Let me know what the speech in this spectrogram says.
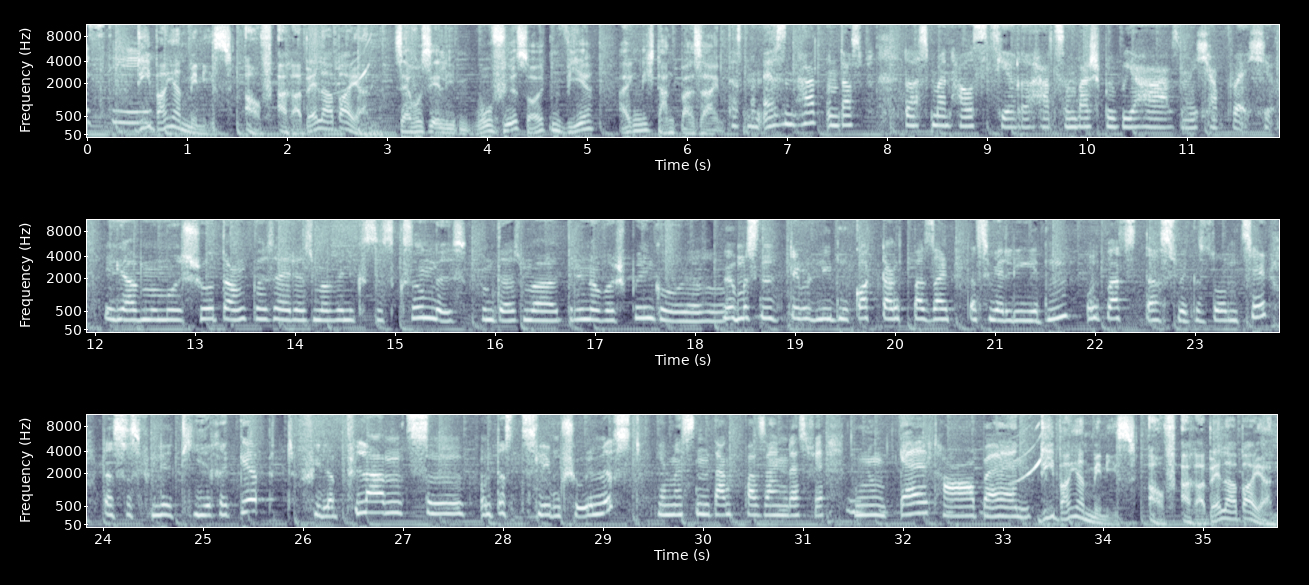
Christi. Die Bayern Minis auf Arabella Bayern. Servus, ihr Lieben. Wofür sollten wir eigentlich dankbar sein? Dass man Essen hat und dass, dass man Haustiere hat, zum Beispiel wie Hasen. Ich habe welche. Ich glaube, man muss schon dankbar sein, dass man wenigstens gesund ist und dass man drinnen was spielen kann oder so. Wir müssen dem lieben Gott dankbar sein, dass wir leben und was, dass wir gesund sind, dass es viele Tiere gibt, viele Pflanzen und dass das Leben schön ist. Wir müssen dankbar sein, dass wir genug Geld haben. Die Bayern Minis auf Arabella Bayern.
